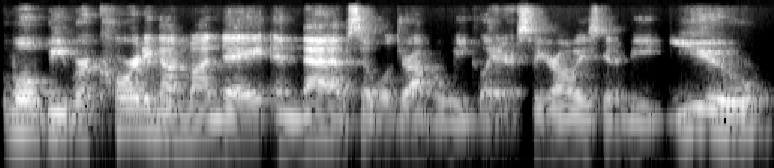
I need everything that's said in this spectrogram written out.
We'll be recording on Monday, and that episode will drop a week later. So you're always going to be you,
